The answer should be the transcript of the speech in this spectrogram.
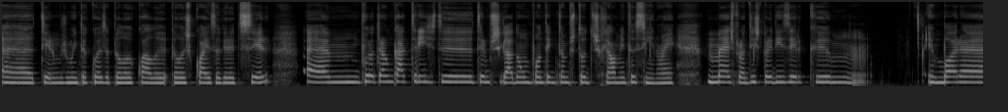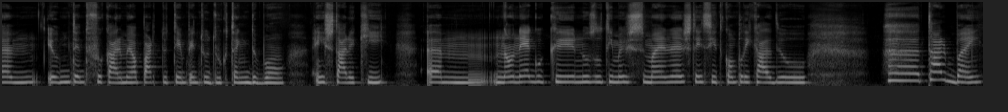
uh, termos muita coisa pela qual, pelas quais agradecer. Um, por outro, é um bocado triste termos chegado a um ponto em que estamos todos realmente assim, não é? Mas pronto, isto para dizer que. Hum, embora hum, eu me tente focar a maior parte do tempo em tudo o que tenho de bom em estar aqui, um, não nego que nas últimas semanas tem sido complicado uh, estar bem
